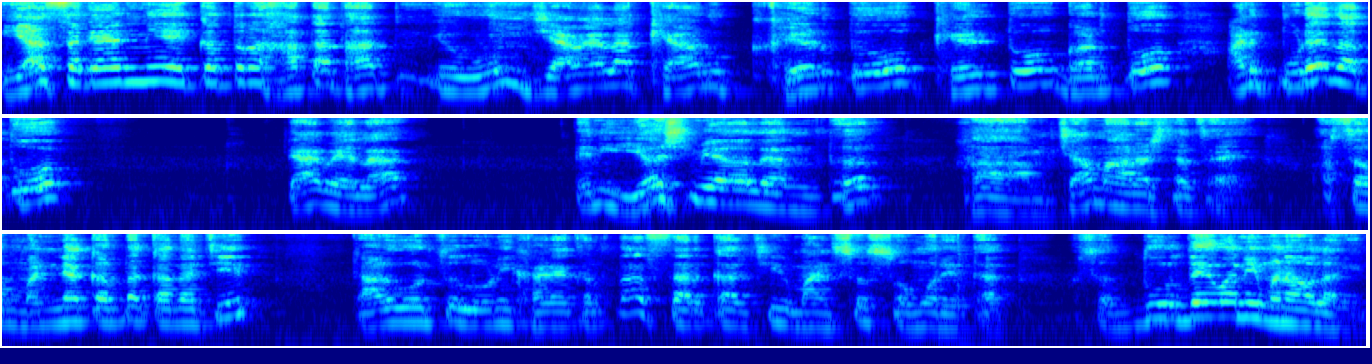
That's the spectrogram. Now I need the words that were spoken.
या सगळ्यांनी एकत्र हातात हात मिळवून ज्या वेळेला खेळाडू खेळतो खेळतो घडतो आणि पुढे जातो त्यावेळेला त्यांनी यश मिळाल्यानंतर हा आमच्या महाराष्ट्राचा आहे. असं म्हणण्याकरता कदाचित टाळूवरचं लोणी खाण्याकरता सरकारची माणसं समोर येतात. असं दुर्दैवाने म्हणावं लागेल.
